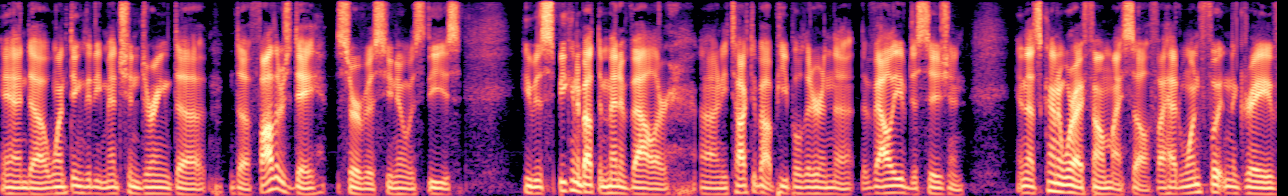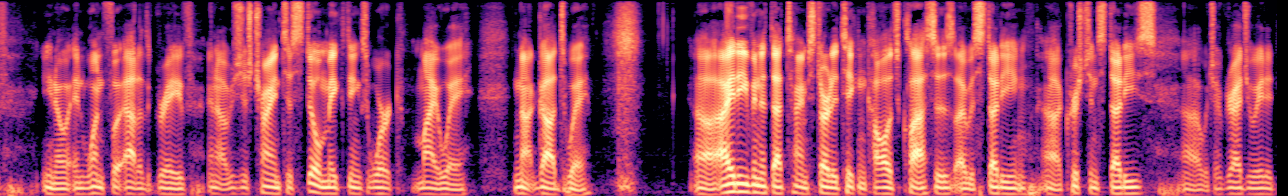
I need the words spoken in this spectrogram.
And uh, one thing that he mentioned during the the Father's Day service, you know, was these. He was speaking about the men of valor, uh, and he talked about people that are in the, the valley of decision, and that's kind of where I found myself. I had one foot in the grave, you know, and one foot out of the grave, and I was just trying to still make things work my way, not God's way. Uh, I had even at that time started taking college classes. I was studying uh, Christian studies, uh, which I've graduated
